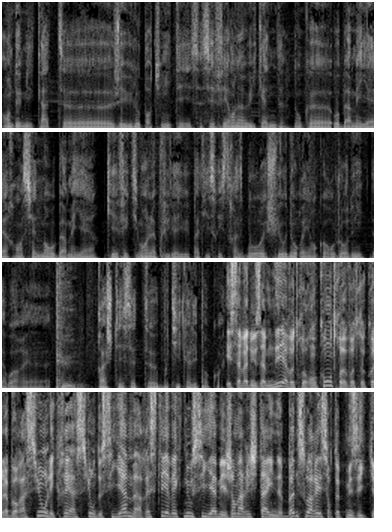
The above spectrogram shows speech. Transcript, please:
En 2004, euh, j'ai eu l'opportunité. Ça s'est fait en un week-end. Donc euh, Aubert-Meyer, anciennement Aubert-Meyer, qui est effectivement la plus vieille pâtisserie Strasbourg. Et je suis honoré encore aujourd'hui d'avoir euh, pu racheter cette euh, boutique à l'époque. Et ça va nous amener à votre rencontre, votre collaboration, les créations de Siam. Restez avec nous, Siam et Jean-Marie Stein. Bonne soirée sur Top Music.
